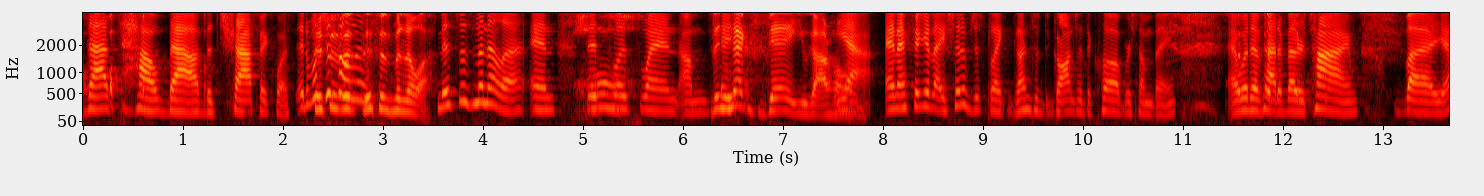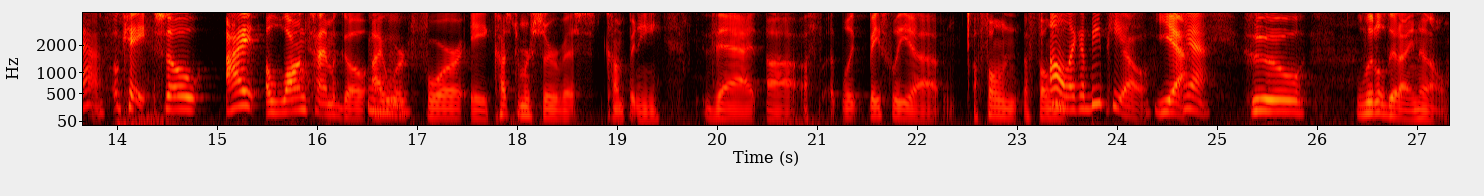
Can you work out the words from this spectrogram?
That's how bad the traffic was. It was This just is a, this is Manila. this was Manila, and this was when um The I- next day you got home. yeah, and I figured I should have just like gone to gone to the club or something. I would have had a better time, but yeah, Okay, so I a long time ago I Mm-hmm. worked for a customer service company that uh a like basically a, a phone a phone oh, like a BPO. yeah yeah, who little did I know.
